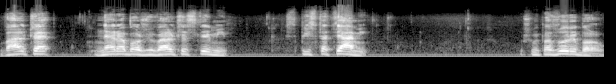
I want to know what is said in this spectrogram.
Walczę, Nero Boży, walczę z tymi, z pistacjami. Już mi pazury bolą.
